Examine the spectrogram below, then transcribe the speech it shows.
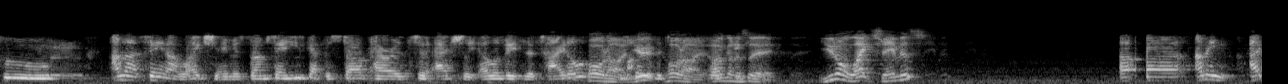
who I'm not saying I like Sheamus, but I'm saying he's got the star power to actually elevate the title. Hold on, hold on. I was gonna say, you don't like Sheamus? Uh, uh, I mean, I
